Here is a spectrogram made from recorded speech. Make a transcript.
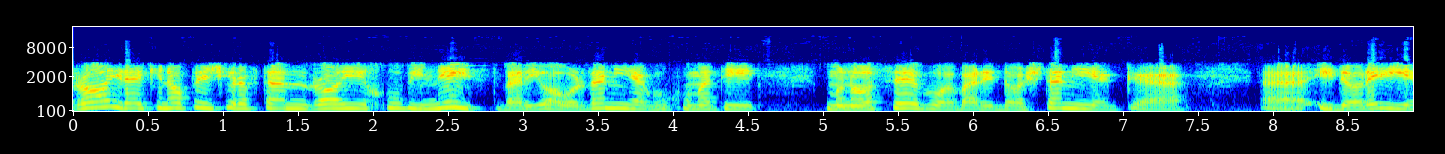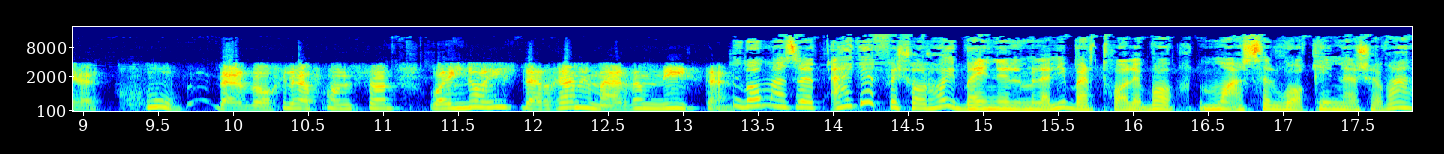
راهی را که اینا پیش گرفتن راهی خوبی نیست برای آوردن یک حکومتی مناسب و برای داشتن یک اداره خوب در داخل افغانستان و اینا هیچ در غم مردم نیستن. با مذرت اگر فشارهای بین المللی بر طالبا مؤثر واقع نشوه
